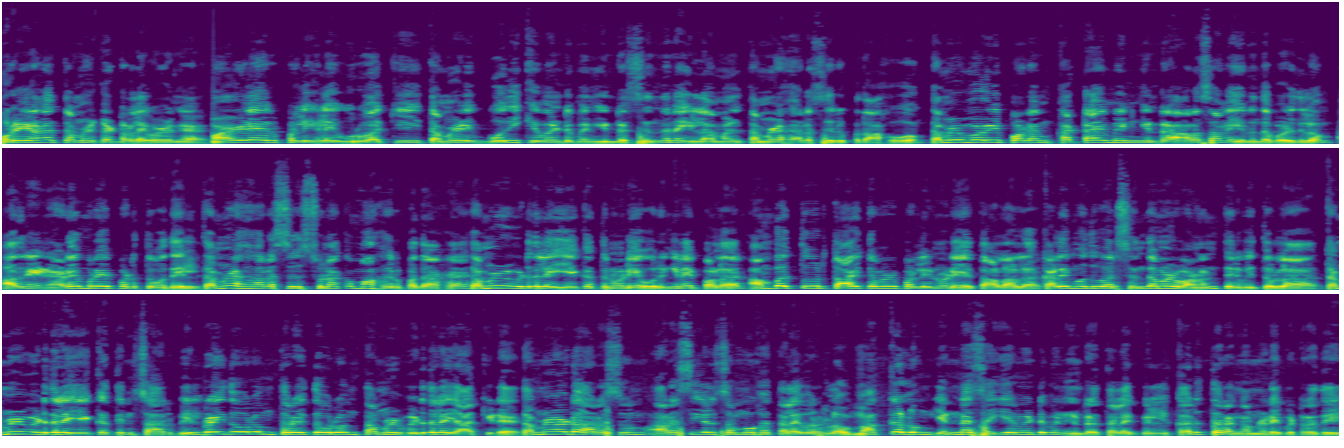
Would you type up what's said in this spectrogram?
முறையான தமிழ் கற்றலை வழங்க மழையர் பள்ளிகளை உருவாக்கி தமிழை போதிக்க வேண்டும் என்கின்ற சிந்தனை இல்லாமல் தமிழக அரசு இருப்பதாகவும் தமிழ் மொழி பாடம் கட்டாயம் என்கின்ற அரசாணை இருந்த பொழுதிலும் அதனை நடைமுறைப்படுத்துவதில் தமிழக அரசு சுணக்கமாக இருப்பதாக தமிழ் விடுதலை இயக்கத்தினுடைய ஒருங்கிணைப்பாளர் அம்பத்தூர் தாய் தமிழ் பள்ளியினுடைய தாளாளர் கலைமுதுவர் செந்தமிழ்வாணன் தெரிவித்துள்ளார். தமிழ் விடுதலை இயக்கத்தின் சார்பில் துறைதோறும் துறைதோறும் தமிழ் விடுதலை ஆக்கிட தமிழ்நாடு அரசும் அரசியல் சமூக தலைவர்களும் மக்களும் என்ன செய்ய வேண்டும் என்கின்ற தலைப்பில் கருத்தரங்கம் நடைபெற்றது.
